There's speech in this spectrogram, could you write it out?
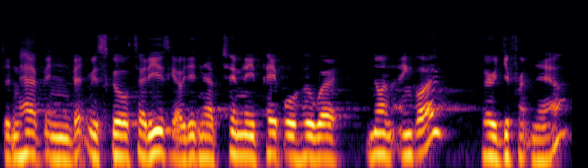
didn't have in veterinary school 30 years ago, we didn't have too many people who were non Anglo, very different now.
